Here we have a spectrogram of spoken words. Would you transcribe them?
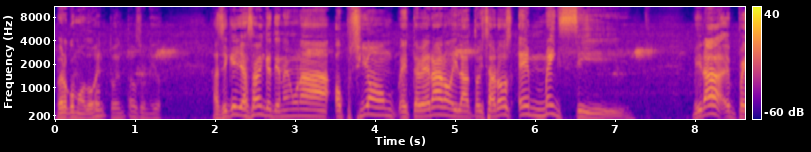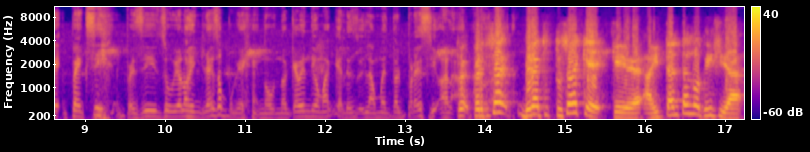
Pero como dos en todo Estados Unidos. Así que ya saben que tienen una opción este verano y la Toys R en Macy. Mira, eh, Pepsi, subió los ingresos porque no, no es que vendió más, que le, aumentó el precio. pero, tú sabes, mira, tú, sabes que, hay tantas noticias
